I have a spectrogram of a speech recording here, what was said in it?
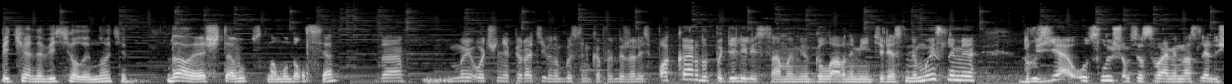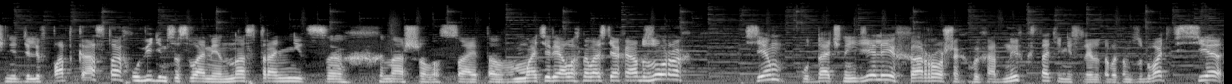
печально веселой ноте. Да, я считаю, выпуск нам удался. Да, мы очень оперативно, быстренько пробежались по карду, поделились самыми главными интересными мыслями. Друзья, услышимся с вами на следующей неделе в подкастах. Увидимся с вами на страницах нашего сайта в материалах, новостях и обзорах. Всем удачной недели, хороших выходных, кстати, не следует об этом забывать. Все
